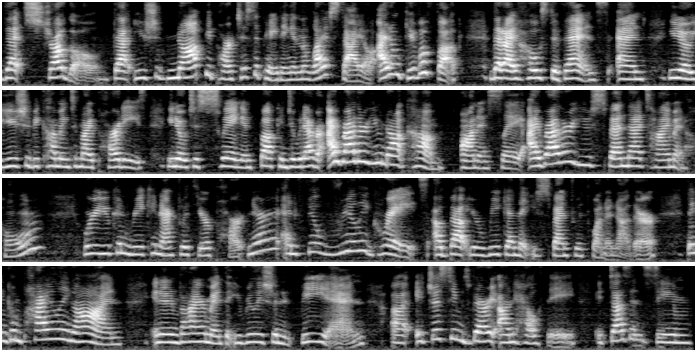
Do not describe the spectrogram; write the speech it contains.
that struggle that you should not be participating in the lifestyle. I don't give a fuck that I host events and, you know, you should be coming to my parties, you know, to swing and fuck and do whatever. I'd rather you not come, honestly. I'd rather you spend that time at home where you can reconnect with your partner and feel really great about your weekend that you spent with one another than compiling on in an environment that you really shouldn't be in. Uh, it just seems very unhealthy. It doesn't seem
